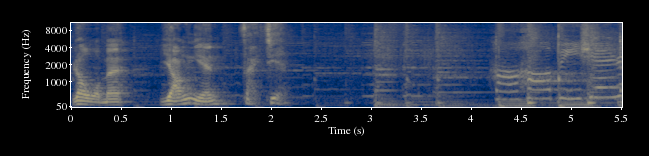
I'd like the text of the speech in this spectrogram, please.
让我们羊年再见。好好比雪人。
